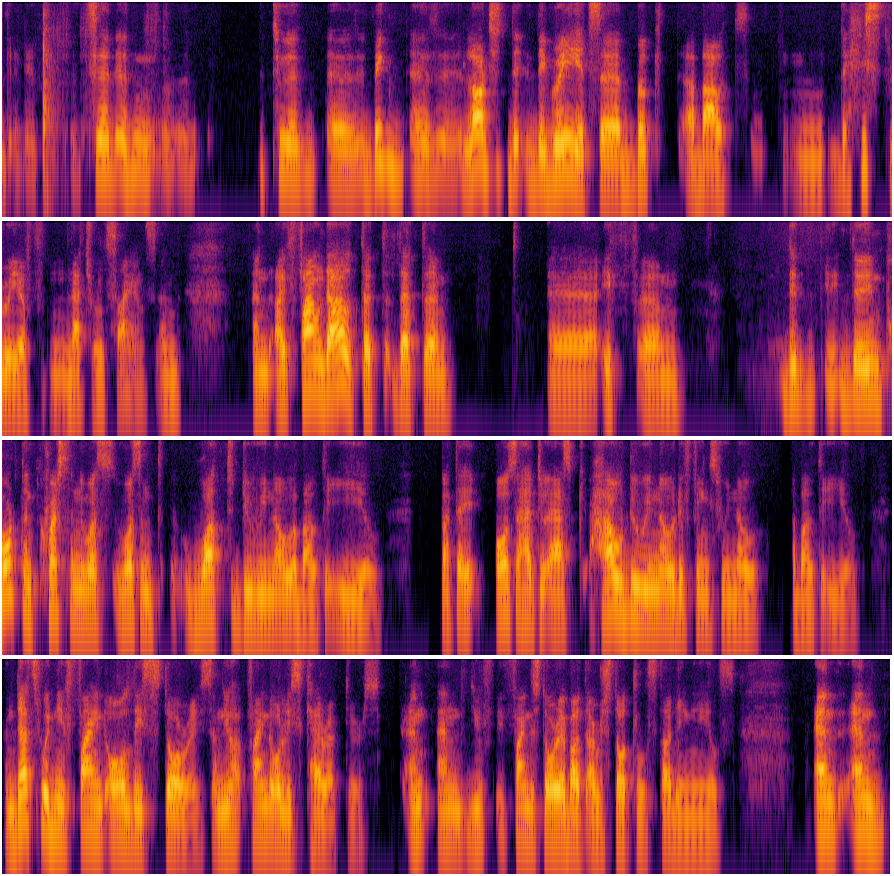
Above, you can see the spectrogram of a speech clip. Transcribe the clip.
to, to a, a big, uh, large degree, it's a book about mm, the history of natural science, and and I found out that that um, uh, if um, the, the important question was, wasn't what do we know about the eel, but I also had to ask, how do we know the things we know about the eel? And that's when you find all these stories and you find all these characters. And, and you find the story about Aristotle studying eels. And, and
